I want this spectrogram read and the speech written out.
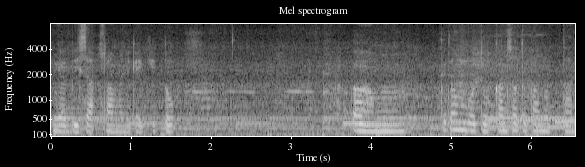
Nggak bisa selamanya kayak gitu. Um, kita membutuhkan suatu panutan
